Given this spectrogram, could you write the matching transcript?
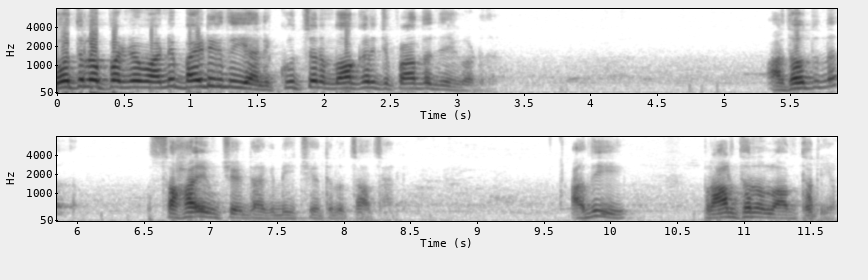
గోతిలో పడిన వాడిని బయటికి తీయాలి కూర్చొని మోకరించి ప్రార్థన చేయకూడదు. అర్థమవుతుందా? సహాయం చేయడానికి నీ చేతులు చాచాలి. అది ప్రార్థనలో అంతర్యం.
